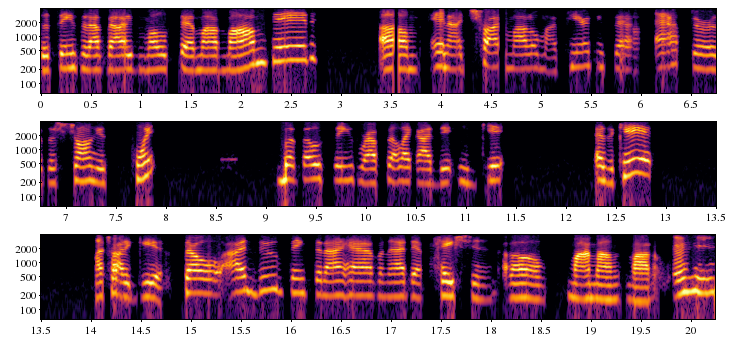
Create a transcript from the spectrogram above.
the things that I value the most that my mom did. Um, and I try to model my parenting style after the strongest point. But those things where I felt like I didn't get as a kid, I try to give. So I do think that I have an adaptation of my mom's model. Mm-hmm.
